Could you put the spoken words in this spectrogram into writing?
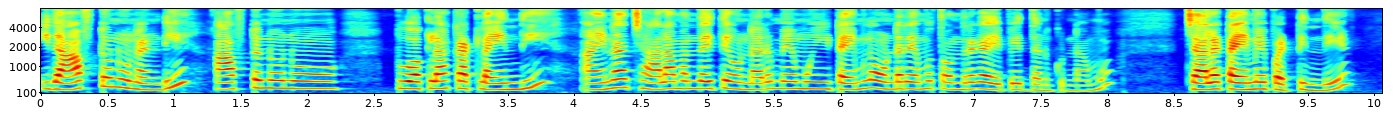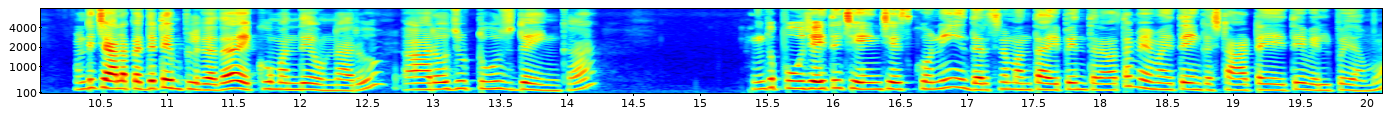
ఇది ఆఫ్టర్నూన్ అండి. ఆఫ్టర్నూను టూ ఓ క్లాక్ అట్లా అయింది. అయినా చాలామంది అయితే ఉన్నారు. మేము ఈ టైంలో ఉండరేమో తొందరగా అయిపోయింది అనుకున్నాము. చాలా టైమే పట్టింది. అంటే చాలా పెద్ద టెంపుల్ కదా ఎక్కువ మందే ఉన్నారు. ఆ రోజు ట్యూస్డే ఇంకా. ఇంకా పూజ అయితే చేయించేసుకొని దర్శనం అంతా అయిపోయిన తర్వాత మేమైతే ఇంకా స్టార్ట్ అయ్యి అయితే వెళ్ళిపోయాము.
